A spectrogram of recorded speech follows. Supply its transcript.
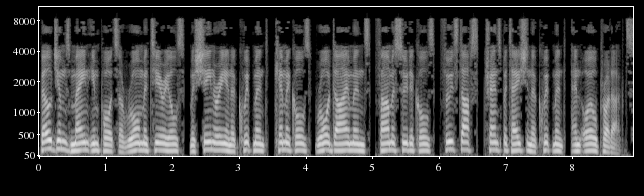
Belgium's main imports are raw materials, machinery and equipment, chemicals, raw diamonds, pharmaceuticals, foodstuffs, transportation equipment, and oil products.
